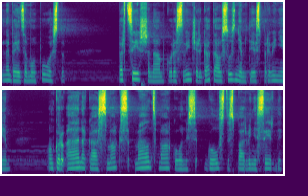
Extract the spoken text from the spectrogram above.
nebeidzamo postu, par ciešanām, kuras viņš ir gatavs uzņemties par viņiem un kuru ēna kā smags melns mākonis gulstas pār viņa sirdi.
